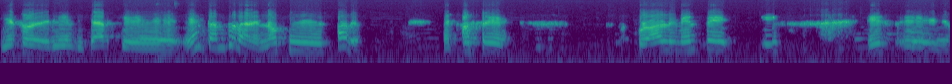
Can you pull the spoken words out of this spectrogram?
y eso debería indicar que entran dólares, no que salen. Entonces, probablemente es, eh,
